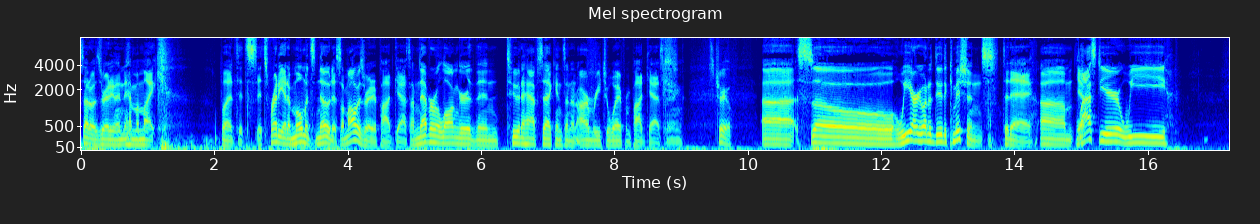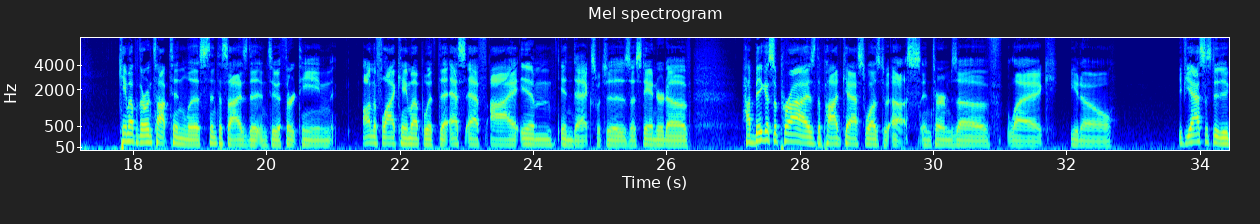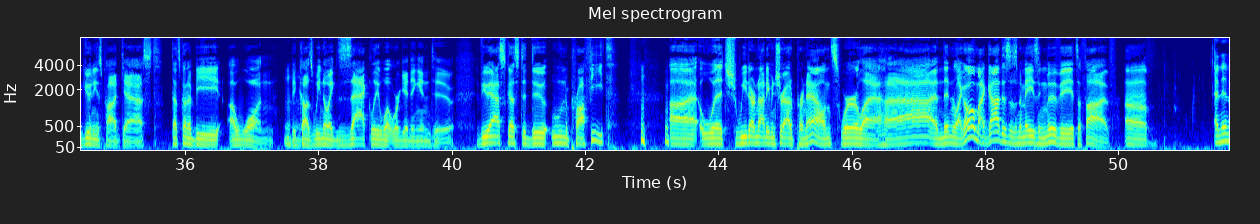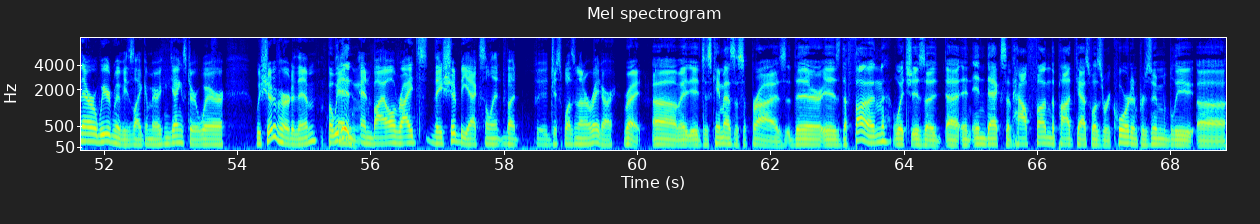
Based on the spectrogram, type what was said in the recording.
said I was ready and I didn't have my mic. But it's it's ready at a moment's notice. I'm always ready to podcast. I'm never longer than two and a half seconds and an arm reach away from podcasting. It's true. Uh, so we are going to do the commissions today. Um, Yep. Last year we came up with our own top ten list, synthesized it into a thirteen. On the fly, came up with the SFIM index, which is a standard of how big a surprise the podcast was to us in terms of like you know if you ask us to do Goonies podcast, that's going to be a one because we know exactly what we're getting into. If you ask us to do Un Prophète, uh, which we are not even sure how to pronounce, we're like, ah, and then we're like, oh my god, this is an amazing movie. It's a five. Uh, And then there are weird movies like American Gangster where we should have heard of them, But we and- didn't. And by all rights, they should be excellent, but it just wasn't on our radar. Right. Um, it, it just came as a surprise. There is the fun, which is a uh, an index of how fun the podcast was to record and presumably uh,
